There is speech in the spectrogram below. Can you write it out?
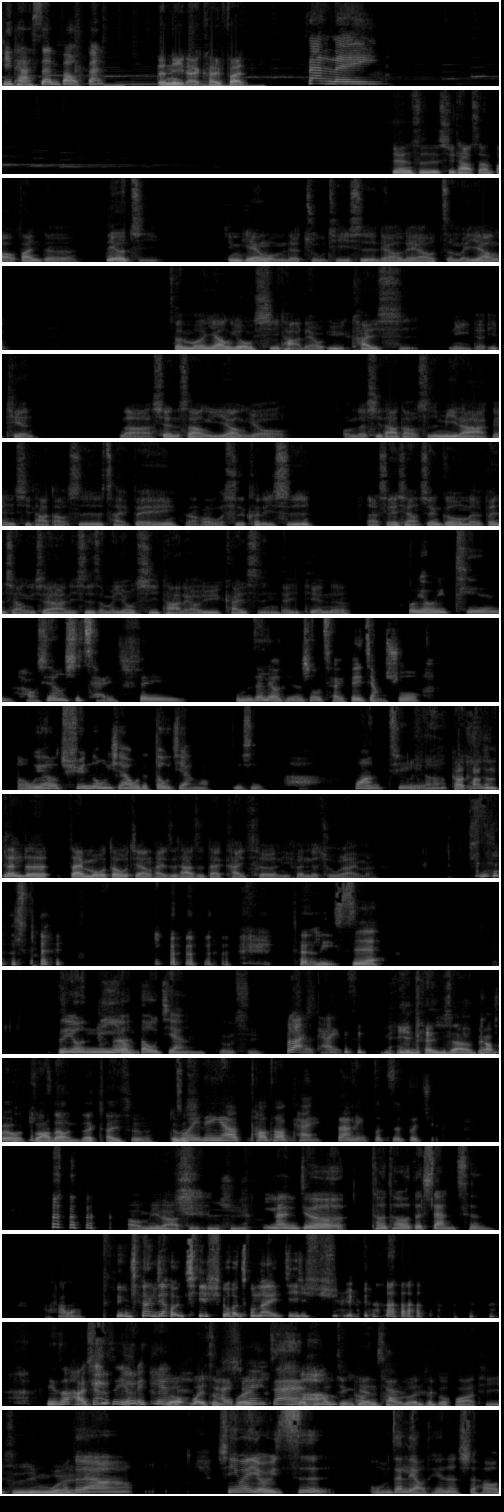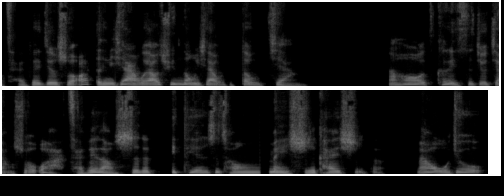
西塔三宝饭，等你来开饭。饭嘞！今天是西塔三宝饭的第二集。今天我们的主题是聊聊怎么样，怎么样用西塔疗愈开始你的一天。那线上一样有我们的西塔导师米拉跟西塔导师彩飞，然后我是克里斯。那谁想先跟我们分享一下，你是怎么用西塔疗愈开始你的一天呢？有一天好像是彩飞，我们在聊天的时候，彩飞讲说，啊，我要去弄一下我的豆浆哦，是不是？忘记了。他他是真的在磨豆浆，还是他是在开车？你分得出来吗？克里斯，只有你有豆浆。对不起，乱开，你等一下，不要被我抓到你在开车。对不起，我一定要偷偷开，让你不知不觉。好，米拉，请继续。那你就偷偷的上车。好了，你这样叫我继续，我从哪里继续？你说好像是有一天，说为什么会在为什么今天讨论这个话题，是因为、哦对啊，是因为有一次我们在聊天的时候，彩飞就说：“啊，等一下，我要去弄一下我的豆浆。”然后克里斯就讲说：“哇，彩飞老师的一天是从美食开始的。”然后我就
